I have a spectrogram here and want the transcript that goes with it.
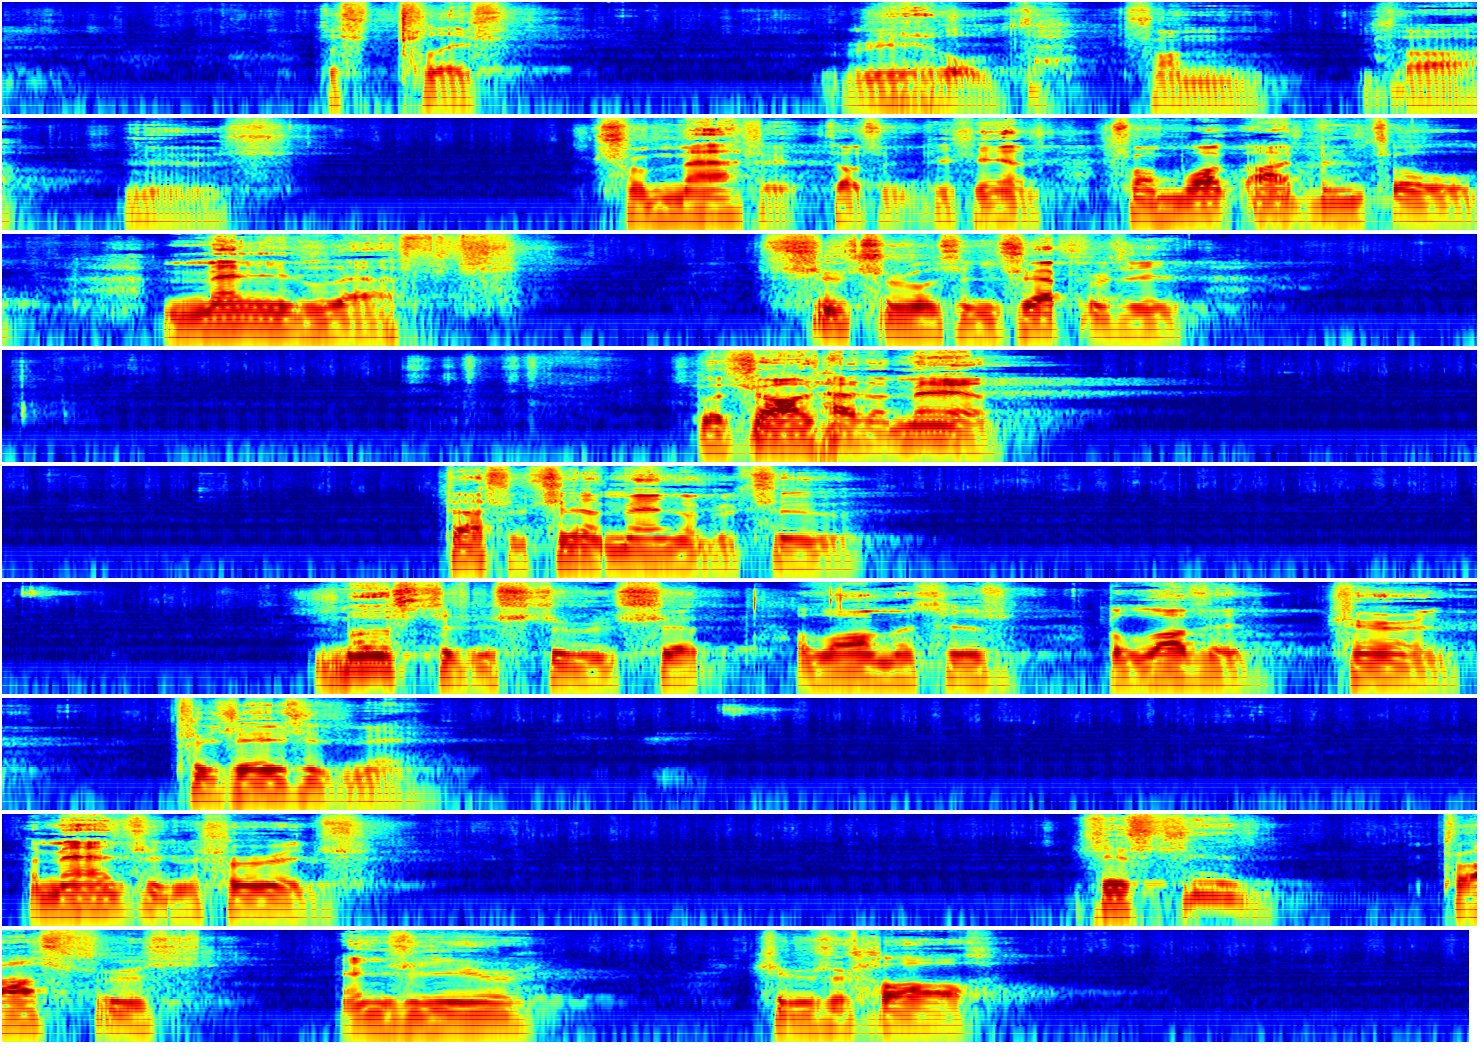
This place reeled from the news. Traumatic doesn't begin. From what I've been told, Many left. Future was in jeopardy. But God had a man. Pastor Tim, man number two. Most of his stewardship, along with his beloved Karen, predated me. Imagine the courage gifted, prosperous engineer, here's a call.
